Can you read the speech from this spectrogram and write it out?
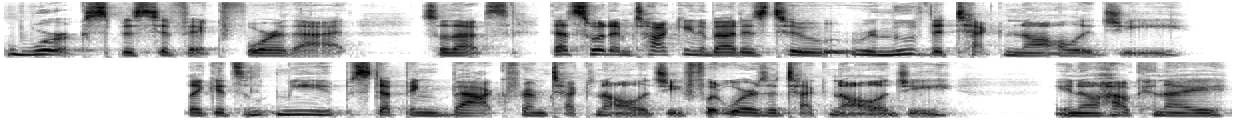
work specific for that. So that's that's what I'm talking about is to remove the technology. Like it's me stepping back from technology. Footwear is a technology. You know, how can I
